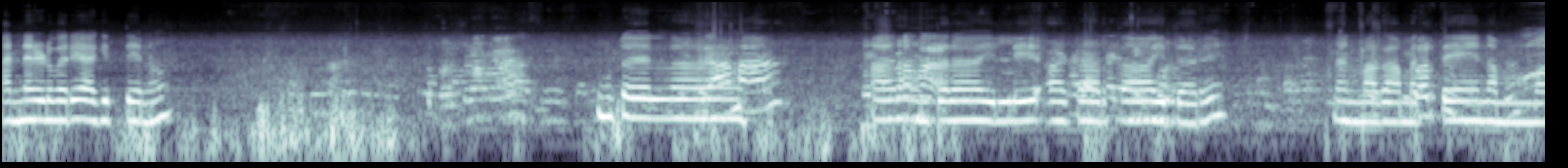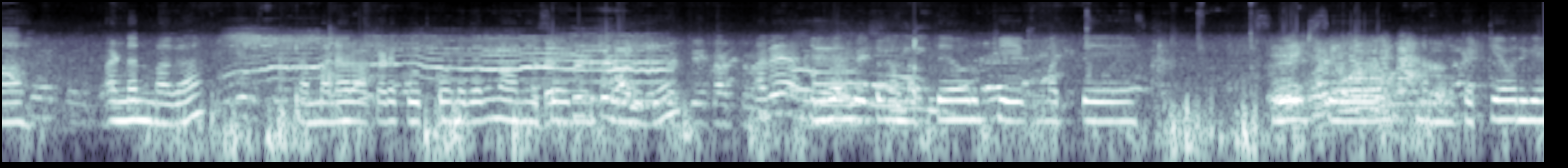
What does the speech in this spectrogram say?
ಹನ್ನೆರಡುವರೆ ಆಗಿತ್ತೇನೋ. ಊಟ ಎಲ್ಲ ಆದ ನಂತರ ಇಲ್ಲಿ ಆಟ ಆಡ್ತಾ ಇದ್ದಾರೆ. ನನ್ನ ಮಗ ಮತ್ತು ನಮ್ಮ ಅಣ್ಣನ ಮಗ. ನಮ್ಮ ಮನೆಯವ್ರು ಆ ಕಡೆ ಕೂತ್ಕೊಂಡಿದ್ದಾರೆ. ನಾನು ಈ ಸೈಡ್ ನಿಂತ್ಕೊಂಡಿದ್ದೆ. ಇಲ್ಲಿ ಬಂದ್ಬಿಟ್ಟು ನಮ್ಮ ಅತ್ತೆಯವರು ಕೇಕ್ ಮತ್ತೆ ಸ್ವೀಟ್ಸ್ ನಮ್ಮ ಕಕ್ಕಿಯವರಿಗೆ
